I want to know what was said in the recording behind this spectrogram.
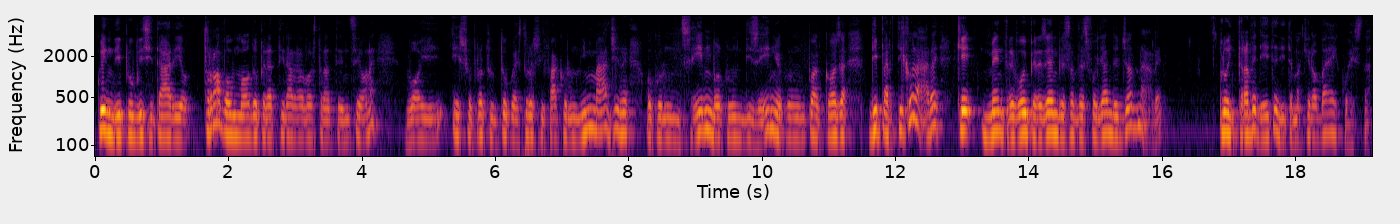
quindi il pubblicitario trova un modo per attirare la vostra attenzione, vuoi, e soprattutto questo lo si fa con un'immagine o con un simbolo, con un disegno, con un qualcosa di particolare che mentre voi per esempio state sfogliando il giornale lo intravedete e dite ma che roba è questa?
